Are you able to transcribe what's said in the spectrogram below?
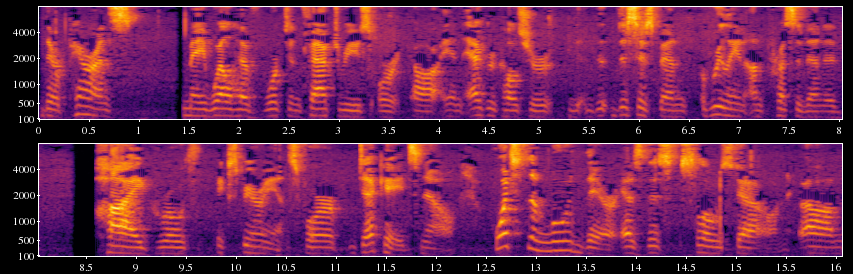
their parents may well have worked in factories or uh, in agriculture. Th- this has been really an unprecedented high growth experience for decades now. What's the mood there as this slows down? Um,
